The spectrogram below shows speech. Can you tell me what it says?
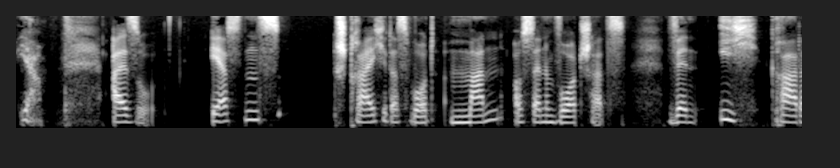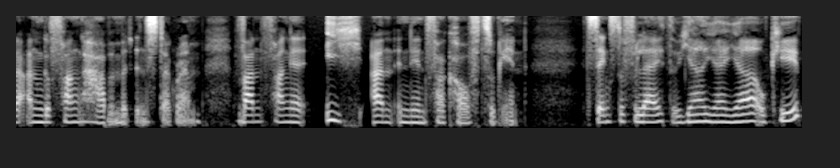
Ja, also erstens streiche das Wort Mann aus deinem Wortschatz. Wenn ich gerade angefangen habe mit Instagram, wann fange ich an, in den Verkauf zu gehen? Jetzt denkst du vielleicht so, ja, ja, ja, okay.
